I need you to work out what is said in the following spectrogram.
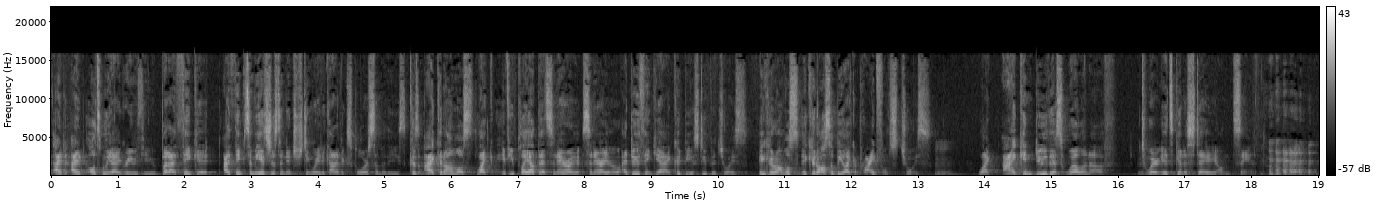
I, I ultimately I agree with you, but I think it. I think to me, it's just an interesting way to kind of explore some of these because I could almost like if you play out that scenario. Scenario, I do think yeah, it could be a stupid choice. It could almost. It could also be like a prideful choice. Like I can do this well enough to where it's going to stay on sand.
